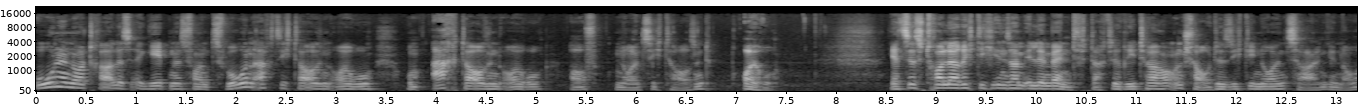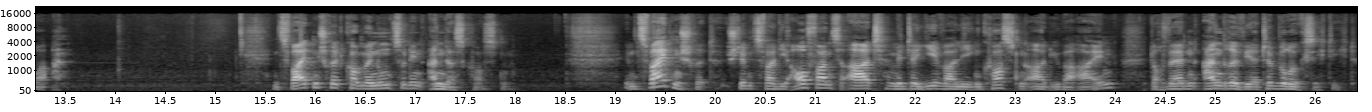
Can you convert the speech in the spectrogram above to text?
ohne neutrales Ergebnis von 82.000 Euro um 8.000 Euro auf 90.000 Euro. Jetzt ist Troller richtig in seinem Element, dachte Rita und schaute sich die neuen Zahlen genauer an. Im zweiten Schritt kommen wir nun zu den Anderskosten. Im zweiten Schritt stimmt zwar die Aufwandsart mit der jeweiligen Kostenart überein, doch werden andere Werte berücksichtigt.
